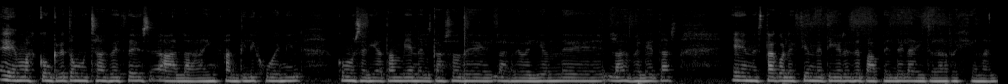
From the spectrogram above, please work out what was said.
eh, más concreto muchas veces a la infantil y juvenil, como sería también el caso de la rebelión de las veletas en esta colección de tigres de papel de la editora regional.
